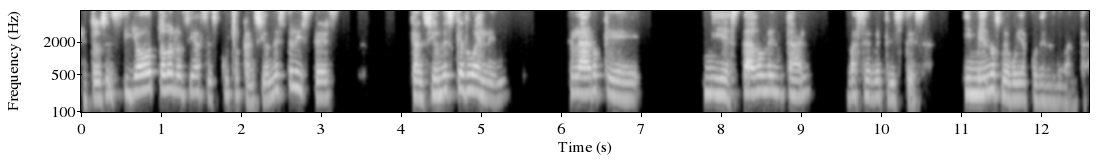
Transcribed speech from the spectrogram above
Entonces, si yo todos los días escucho canciones tristes, canciones que duelen, claro que mi estado mental va a ser de tristeza y menos me voy a poder levantar.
